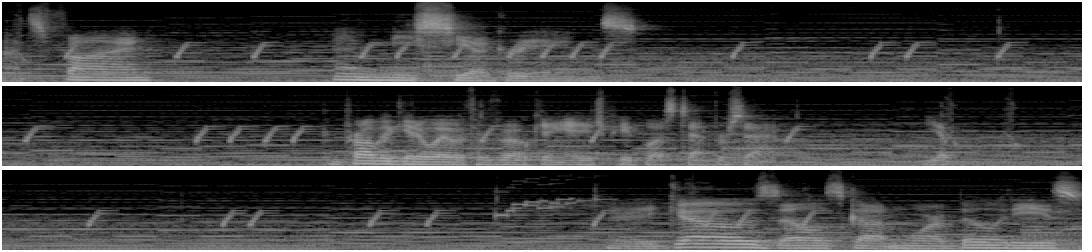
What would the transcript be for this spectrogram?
That's fine. Amnesia Greens. Can probably get away with revoking HP plus 10%. Yep. There you go. Zell's got more abilities.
